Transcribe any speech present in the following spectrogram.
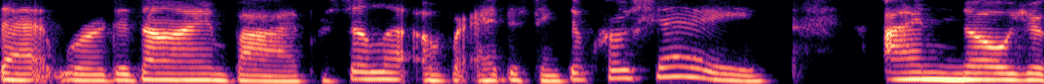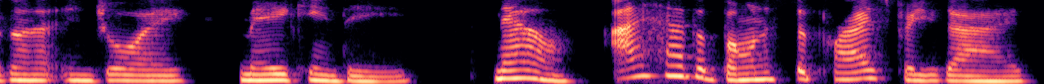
that were designed by Pricilla over at Distinctive Crochet. I know you're going to enjoy making these. Now, I have a bonus surprise for you guys.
